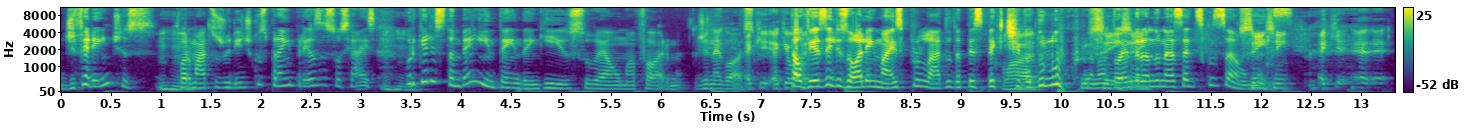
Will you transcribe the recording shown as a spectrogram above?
diferentes, uhum. formatos jurídicos para empresas sociais, uhum. porque eles também entendem que isso é uma forma de negócio. É que, é que Talvez eu, é... eles olhem mais para o lado da perspectiva claro. do lucro. Eu não estou entrando nessa discussão. Sim, mas... sim. É que, é, é,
